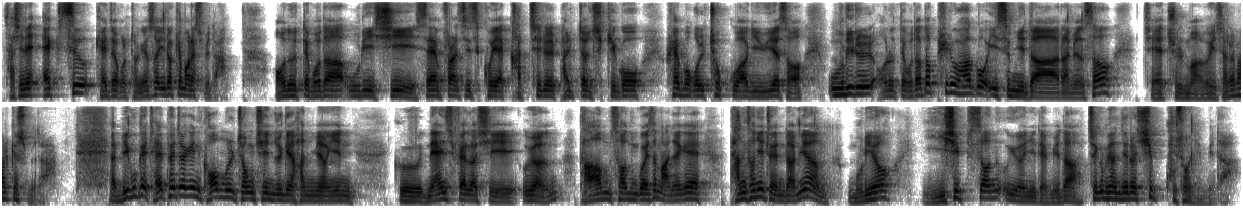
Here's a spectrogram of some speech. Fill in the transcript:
자신의 X 계정을 통해서 이렇게 말했습니다. 어느 때보다 우리 시 샌프란시스코의 가치를 발전시키고 회복을 촉구하기 위해서 우리를 어느 때보다 도 필요하고 있습니다. 라면서 재출마 의사를 밝혔습니다. 미국의 대표적인 거물 정치인 중에 한 명인 그 낸시 펠러시 의원 다음 선거에서 만약에 당선이 된다면 무려 20선 의원이 됩니다. 지금 현재는 19선입니다.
